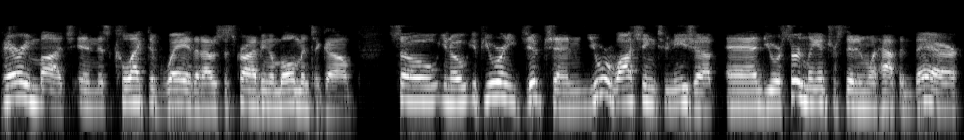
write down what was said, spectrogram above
very much in this collective way that I was describing a moment ago. So, you know, if you were an Egyptian, you were watching Tunisia and you were certainly interested in what happened there,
